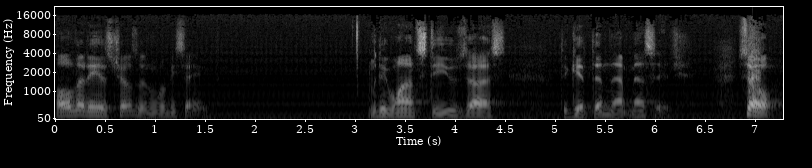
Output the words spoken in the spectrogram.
All that He has chosen will be saved. But He wants to use us to get them that message. So,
